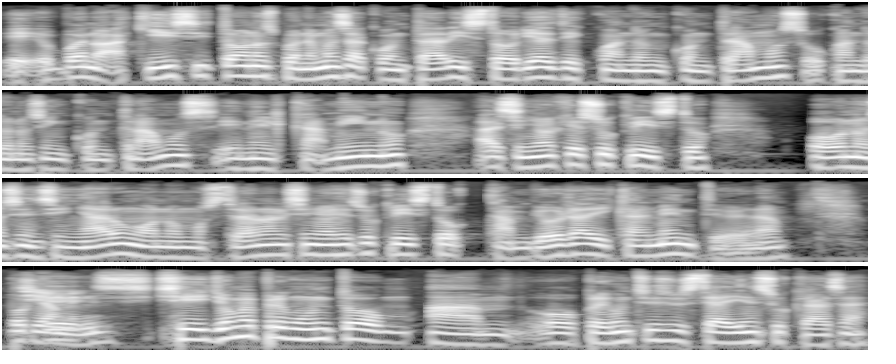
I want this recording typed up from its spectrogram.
eh, bueno, aquí sí todos nos ponemos a contar historias de cuando encontramos o cuando nos encontramos en el camino al Señor Jesucristo o nos enseñaron o nos mostraron al Señor Jesucristo, cambió radicalmente, ¿verdad? Porque amén. si yo me pregunto, am, o pregúntese usted ahí en su casa,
